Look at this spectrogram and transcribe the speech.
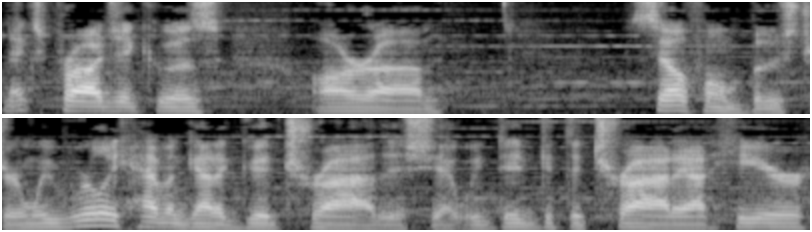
Next project was our um, cell phone booster, and we really haven't got a good try of this yet. We did get to try it out here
